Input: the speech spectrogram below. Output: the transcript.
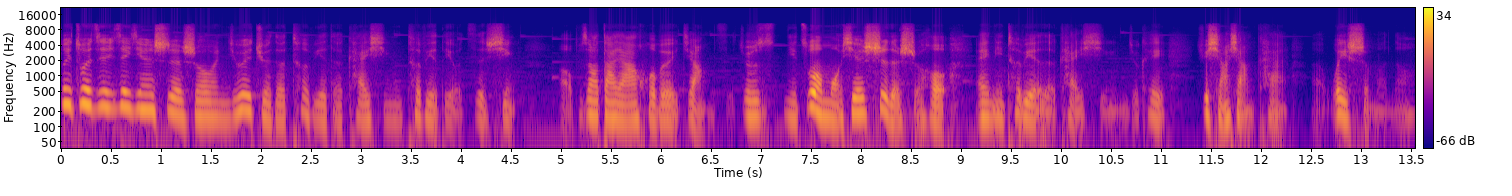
所以做这这件事的时候，你就会觉得特别的开心，特别的有自信。呃，不知道大家会不会这样子？就是你做某些事的时候，哎，你特别的开心，你就可以去想想看，呃，为什么呢？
